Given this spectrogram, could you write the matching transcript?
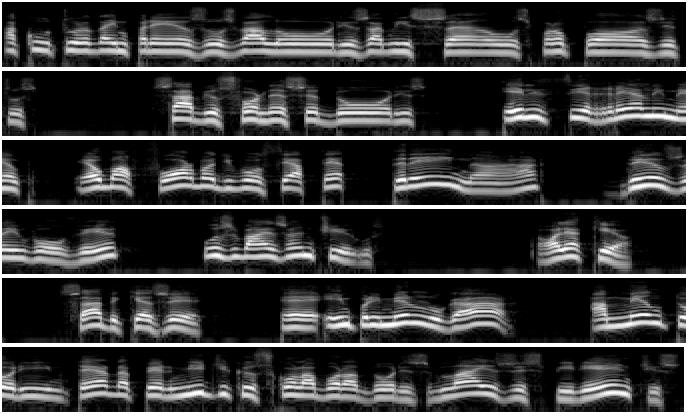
a cultura da empresa, os valores, a missão, os propósitos, sabe, os fornecedores. Ele se realimenta. É uma forma de você até treinar, desenvolver os mais antigos. Olha aqui, ó. Sabe, quer dizer, é, em primeiro lugar, a mentoria interna permite que os colaboradores mais experientes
